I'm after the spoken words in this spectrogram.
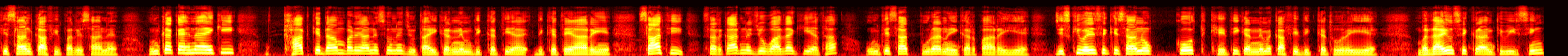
किसान काफ़ी परेशान हैं। उनका कहना है कि खाद के दाम बढ़ जाने से उन्हें जुताई करने में दिक्कतें दिक्कतें आ रही हैं। साथ ही सरकार ने जो वादा किया था, उनके साथ पूरा नहीं कर पा रही है, जिसकी वजह से किसानों को खेती करने में काफ़ी दिक्कत हो रही है। बदायूं से क्रांतिवीर सिंह।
